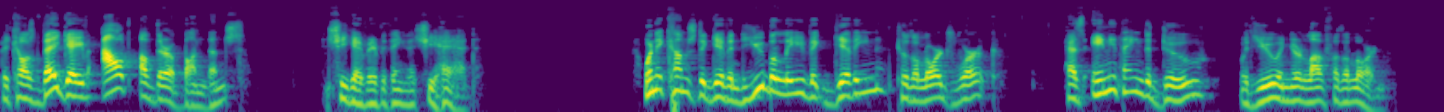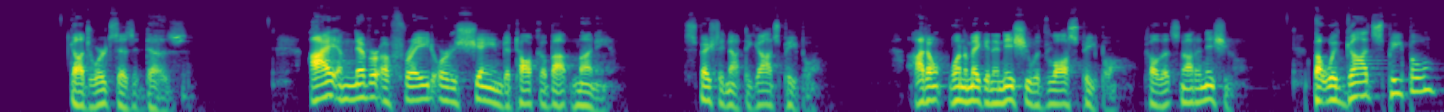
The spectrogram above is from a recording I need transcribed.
because they gave out of their abundance and she gave everything that she had. When it comes to giving, do you believe that giving to the Lord's work has anything to do with you and your love for the Lord? God's Word says it does. I am never afraid or ashamed to talk about money, especially not to God's people. I don't want to make it an issue with lost people, because that's not an issue. But with God's people,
